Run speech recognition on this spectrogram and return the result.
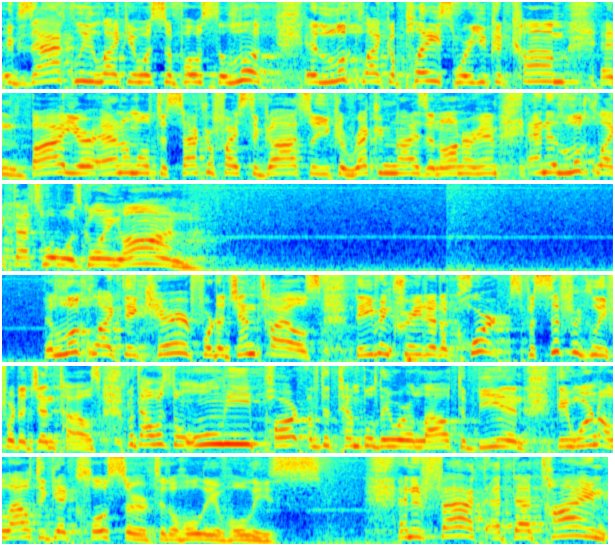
exactly like it was supposed to look. It looked like a place where you could come and buy your animal to sacrifice to God so you could recognize and honor Him. And it looked like that's what was going on. It looked like they cared for the Gentiles. They even created a court specifically for the Gentiles. But that was the only part of the temple they were allowed to be in. They weren't allowed to get closer to the Holy of Holies. And in fact, at that time,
